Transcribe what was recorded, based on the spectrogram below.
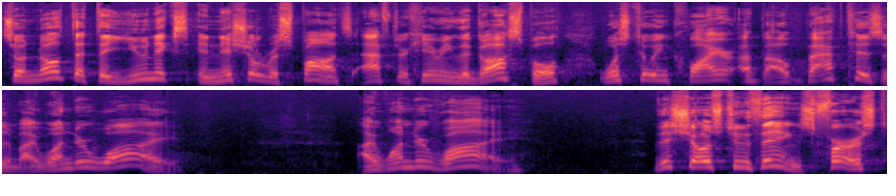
So note that the eunuch's initial response after hearing the gospel was to inquire about baptism. I wonder why. I wonder why. This shows two things. First,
